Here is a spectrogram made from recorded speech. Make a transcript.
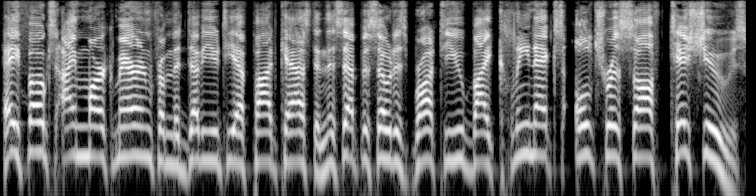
Hey, folks, I'm Mark Marin from the WTF Podcast, and this episode is brought to you by Kleenex Ultra Soft Tissues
